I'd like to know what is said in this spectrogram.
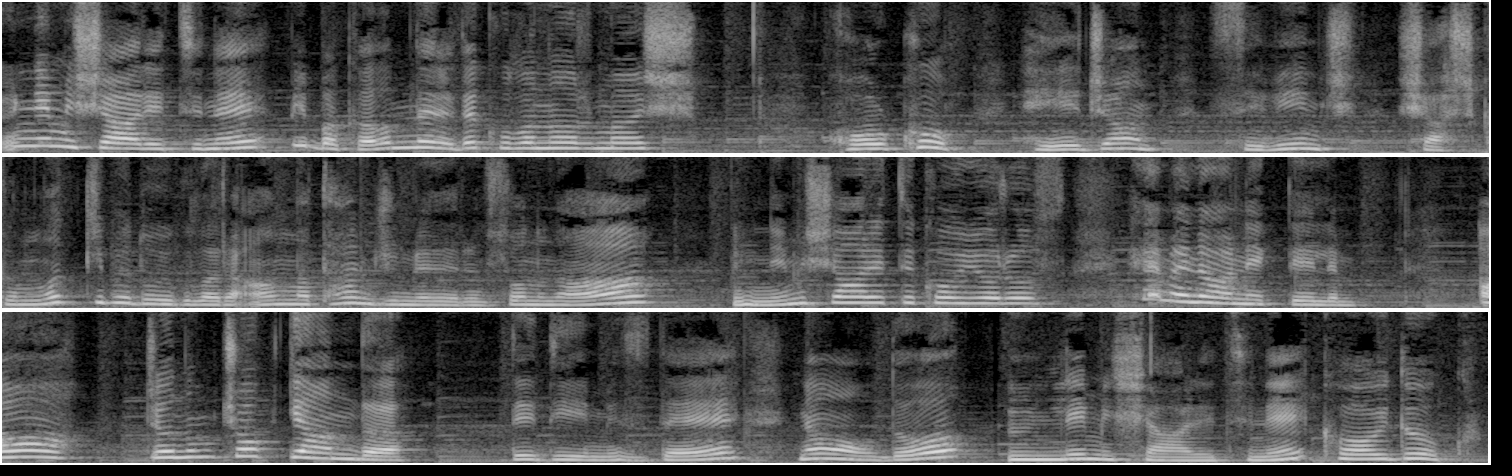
Ünlem işaretine bir bakalım nerede kullanılmış. Korku, heyecan, sevinç, şaşkınlık gibi duyguları anlatan cümlelerin sonuna ünlem işareti koyuyoruz. Hemen örnekleyelim. Ah canım çok yandı dediğimizde ne oldu? Ünlem işaretini koyduk.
